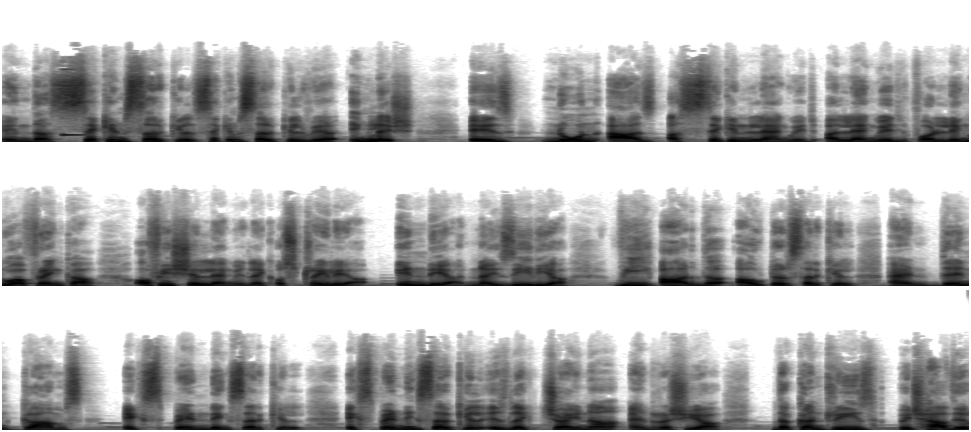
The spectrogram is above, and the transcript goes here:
In the second circle, second circle where English is known as a second language, a language for lingua franca, official language like Australia, India, Nigeria. We are the outer circle. And then comes expanding circle. Expanding circle is like China and Russia the countries which have their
